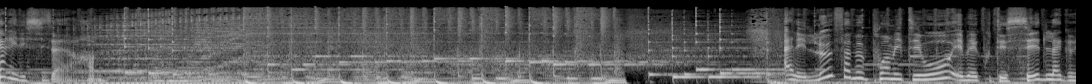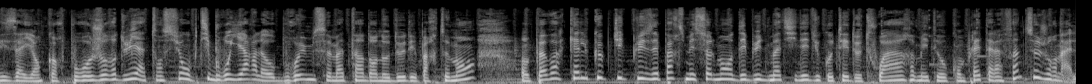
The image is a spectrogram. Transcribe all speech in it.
car il est 6 heures. Allez, le fameux point météo, eh bien écoutez, c'est de la grisaille encore pour aujourd'hui. Attention au petit brouillard là, aux brumes ce matin dans nos deux départements. On peut avoir quelques petites pluies éparses, mais seulement en début de matinée du côté de Toire. Météo complète à la fin de ce journal.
